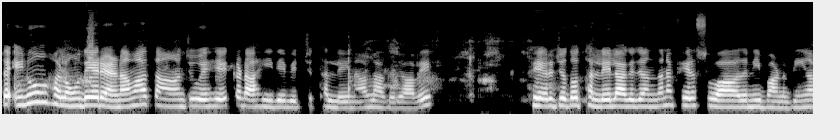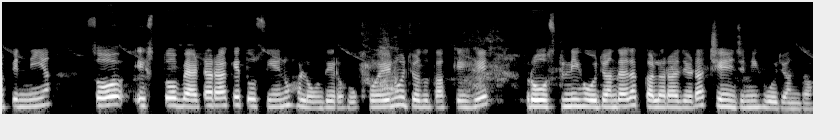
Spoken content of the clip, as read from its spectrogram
ਤੇ ਇਹਨੂੰ ਹਲਾਉਂਦੇ ਰਹਿਣਾ ਵਾ ਤਾਂ ਜੋ ਇਹ ਕੜਾਹੀ ਦੇ ਵਿੱਚ ਥੱਲੇ ਨਾ ਲੱਗ ਜਾਵੇ। ਫਿਰ ਜਦੋਂ ਥੱਲੇ ਲੱਗ ਜਾਂਦਾ ਨਾ, ਫਿਰ ਸਵਾਦ ਨਹੀਂ ਬਣਦੀਆਂ ਪਿੰਨੀਆਂ। ਸੋ ਇਸ ਤੋਂ ਬੈਟਰ ਆ ਕਿ ਤੁਸੀਂ ਇਹਨੂੰ ਹਿਲਾਉਂਦੇ ਰਹੋ। ਖੋਏ ਨੂੰ ਜਦੋਂ ਤੱਕ ਇਹ ਰੋਸਟ ਨਹੀਂ ਹੋ ਜਾਂਦਾ, ਇਹਦਾ ਕਲਰ ਆ ਜਿਹੜਾ ਚੇਂਜ ਨਹੀਂ ਹੋ ਜਾਂਦਾ।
